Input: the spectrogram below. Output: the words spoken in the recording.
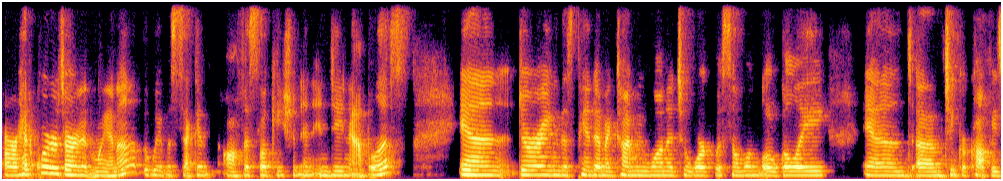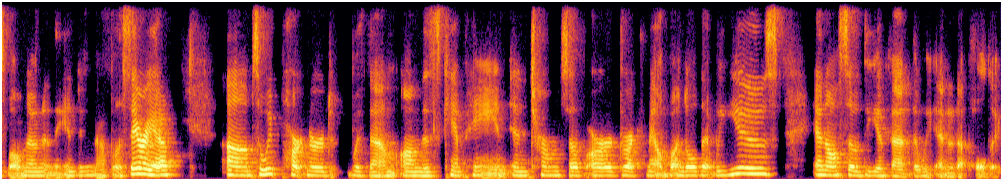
our headquarters are in Atlanta, but we have a second office location in Indianapolis. And during this pandemic time, we wanted to work with someone locally, and um, Tinker Coffee is well known in the Indianapolis area. Um, so we partnered with them on this campaign in terms of our direct mail bundle that we use and also the event that we ended up holding.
